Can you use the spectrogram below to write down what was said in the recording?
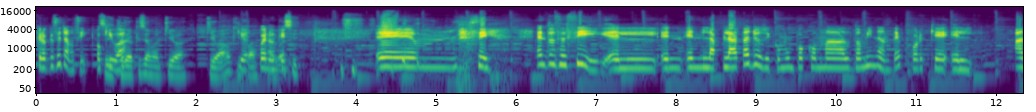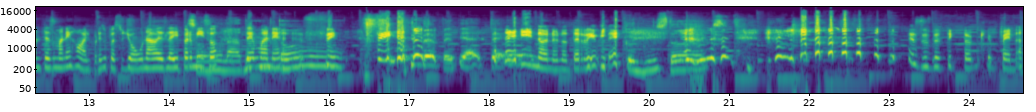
Creo que se llama así, o Sí, creo que se llama kiba. Kiba o Kiba, bueno, algo así. Em, sí. Entonces sí, el, en, en La Plata yo soy como un poco más dominante porque él antes manejaba el presupuesto. Yo una vez le di permiso de manejar. Sí, sí. independiente, Y no, no, no, terrible. Con gustos. Eso es de TikTok, qué pena.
